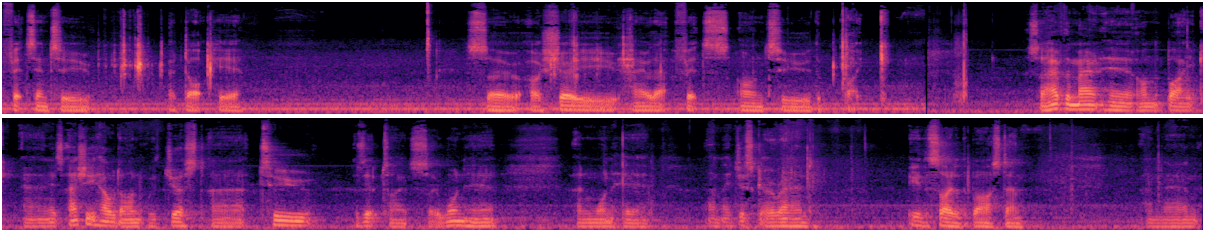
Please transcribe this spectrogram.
fits into a dock here. So I'll show you how that fits onto the bike. So I have the mount here on the bike and it's actually held on with just uh, two zip ties. So one here and one here and they just go around either side of the bar stem. And then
